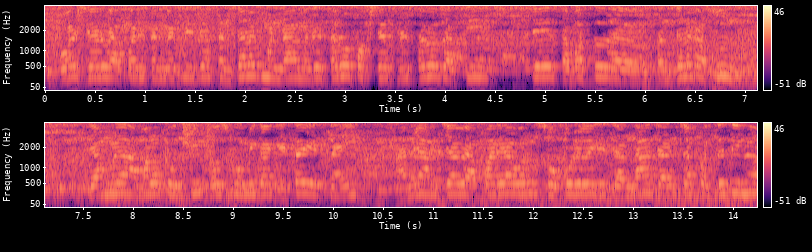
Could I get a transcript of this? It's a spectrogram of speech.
कुपवाड शहर व्यापारी संघटनेच्या संचालक मंडळामध्ये सर्व पक्षाचे सर्व जातीचे सभासद संचालक असून त्यामुळे आम्हाला कोणतीही ठोस भूमिका घेता येत नाही. आम्ही आमच्या व्यापाऱ्यावर सोपवलेलं की ज्यांना ज्यांच्या पद्धतीनं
